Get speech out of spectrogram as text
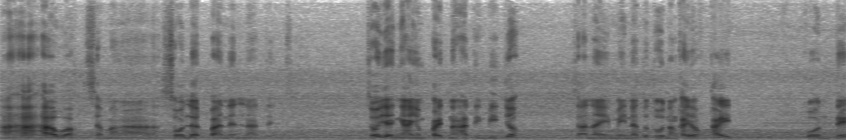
ahahawak sa mga solar panel natin. So yan nga yung part ng ating video. Sana ay may natutunan kayo kahit konti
